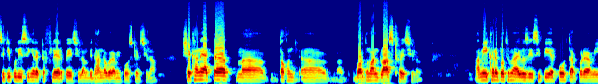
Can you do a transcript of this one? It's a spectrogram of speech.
সিটি পুলিশিং এর একটা ফ্লেয়ার পেয়েছিলাম, বিধাননগর আমি পোস্টেড ছিলাম। সেখানে একটা তখন বর্ধমান ব্লাস্ট হয়েছিল। আমি এখানে প্রথমে আই ওয়াজ এসিপি এয়ারপোর্ট তারপরে আমি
